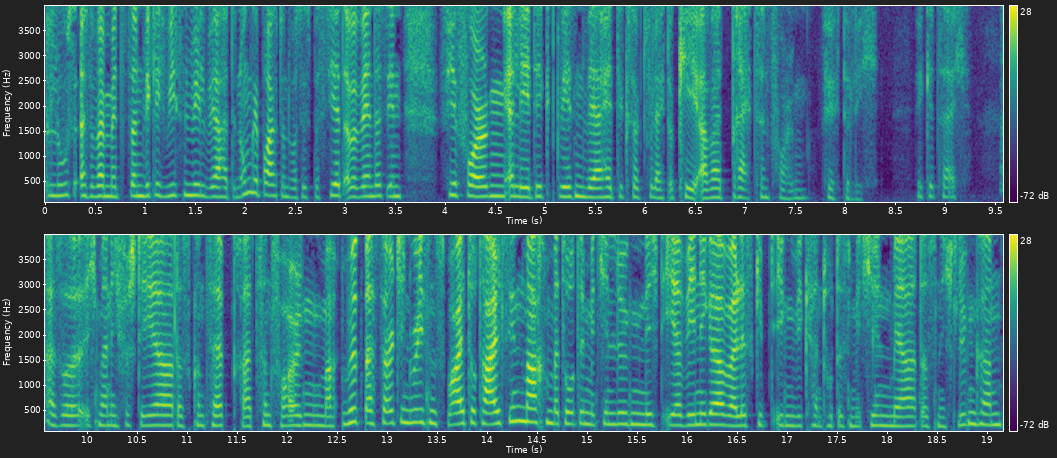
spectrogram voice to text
los, also wenn man jetzt dann wirklich wissen will, wer hat den umgebracht und was ist passiert, aber wenn das in vier Folgen erledigt gewesen wäre, hätte ich gesagt vielleicht okay, aber 13 Folgen, fürchterlich. Wie geht's euch? Also ich meine, ich verstehe ja das Konzept 13 Folgen. Wird bei 13 Reasons Why total Sinn machen, bei Tote Mädchen lügen nicht eher weniger, weil es gibt irgendwie kein totes Mädchen mehr, das nicht lügen kann.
